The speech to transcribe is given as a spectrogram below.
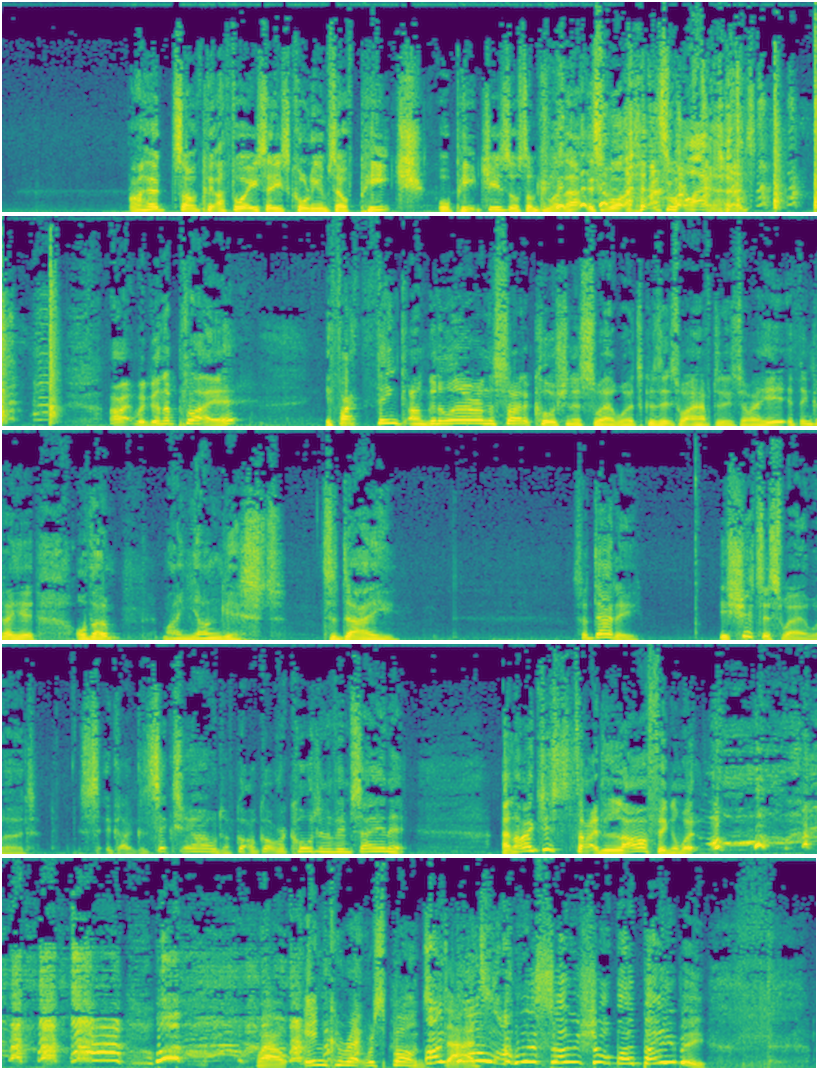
I heard something. I thought he said he's calling himself Peach or Peaches or something like that. this is what this is what I heard. All right, we're going to play it. If I think I'm going to err on the side of caution of swear words because it's what I have to do. So I hear, I think I hear. Although my youngest today. So, Daddy, is shit a swear word? Six year old. I've got I've got a recording of him saying it, and I just started laughing and went, "Oh, Wow, incorrect response, I Dad. know, I was so shocked by baby.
